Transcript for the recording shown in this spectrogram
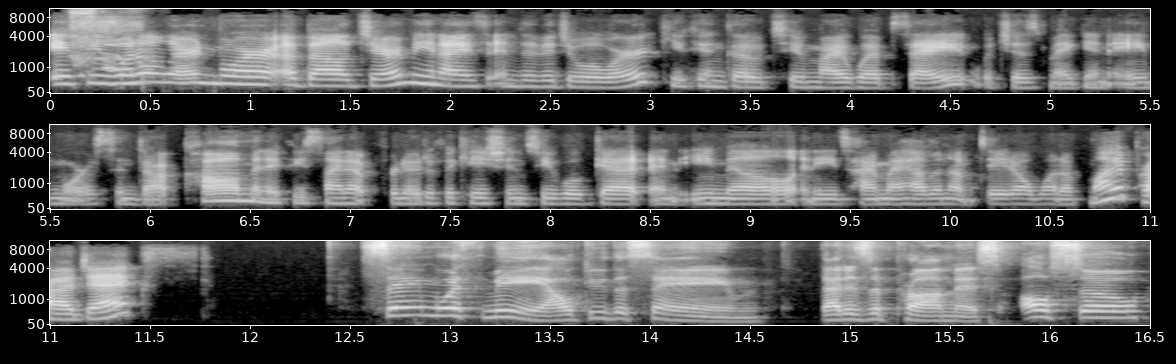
if you want to learn more about Jeremy and I's individual work, you can go to my website, which is meganamorrison.com. And if you sign up for notifications, you will get an email anytime I have an update on one of my projects. Same with me. I'll do the same. That is a promise. Also,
